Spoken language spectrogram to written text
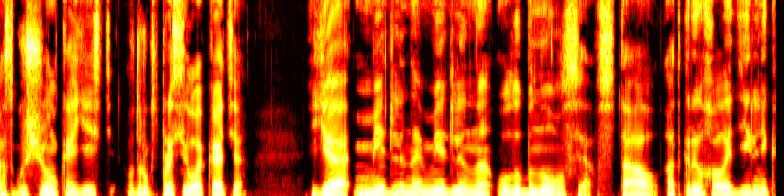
«А сгущенка есть?» – вдруг спросила Катя. Я медленно-медленно улыбнулся, встал, открыл холодильник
